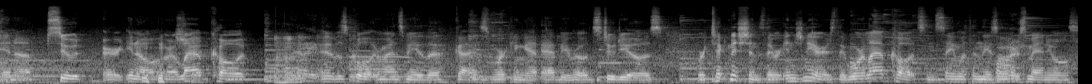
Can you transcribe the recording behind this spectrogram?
in a suit or you know or a lab coat. Uh-huh. It, it was cool. It reminds me of the guys working at Abbey Road Studios were technicians. They were engineers. They wore lab coats, and same within these owner's manuals.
